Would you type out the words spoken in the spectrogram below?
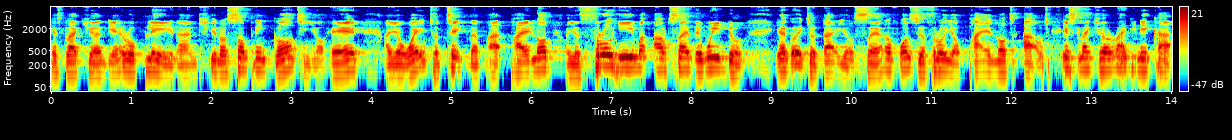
It's like you're in the aeroplane and, you know, something got in your head and you're going to take the pilot and you throw him outside the window. You're going to die yourself once you throw your pilot out. It's like you're riding a car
